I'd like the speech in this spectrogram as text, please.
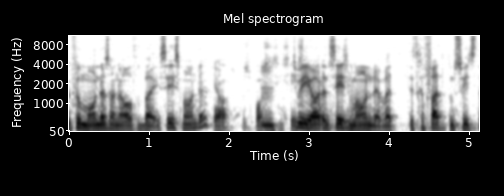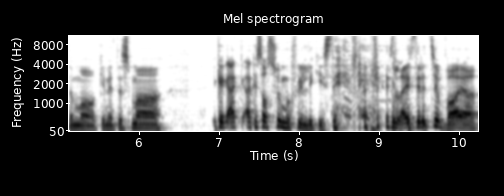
hoeveel maande is dan nou al verby? 6 maande? Ja, dis basies mm, 2 jaar en 6 maande wat dit gevat het om so iets te maak en dit is maar kyk ek ek is al so moeg vir die liedjies. Ek luister dit so baie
